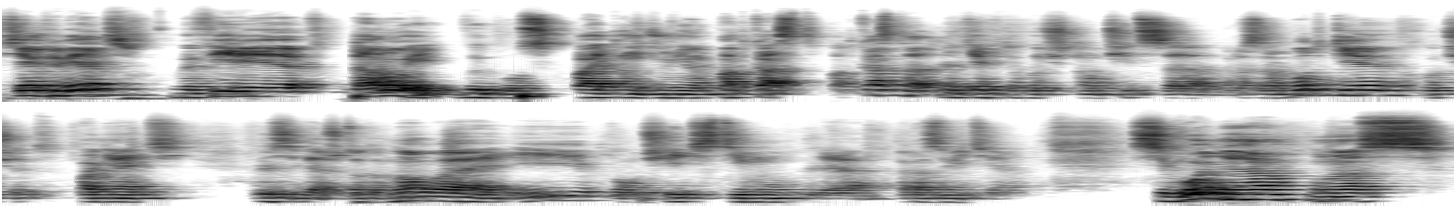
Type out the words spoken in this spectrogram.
Всем привет! В эфире второй выпуск Python Junior подкаста. Подкаста для тех, кто хочет научиться разработке, хочет понять для себя что-то новое и получить стимул для развития. Сегодня у нас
